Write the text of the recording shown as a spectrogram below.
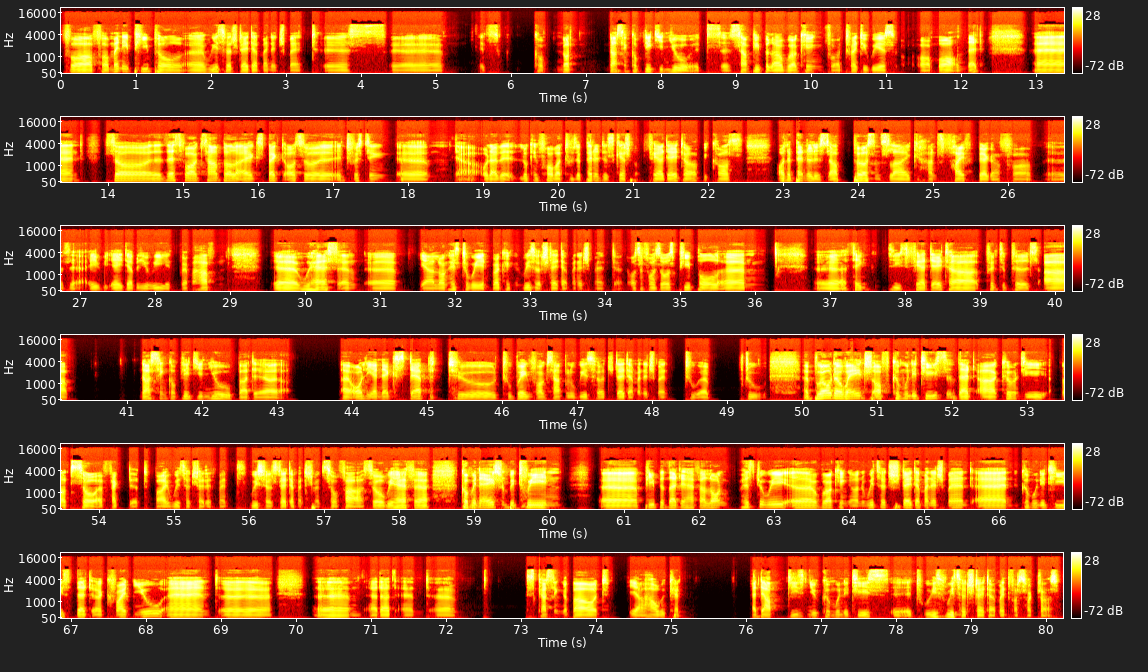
for for many people, uh, research data management is uh, it's com- not nothing completely new. It's uh, some people are working for 20 years or more on that. And so this, for example, I expect also interesting, um, yeah, or looking forward to the panel discussion on fair data because on the panelists are persons like Hans Pfeifenberger from uh, the AWI in Bremerhaven, uh, who has an uh, yeah long history in working in research data management, and also for those people, um, uh, I think these fair data principles are nothing completely new, but uh, uh, only a next step to to bring, for example, research data management to a to a broader range of communities that are currently not so affected by research data, research data management so far. So we have a combination between uh, people that have a long history uh, working on research data management and communities that are quite new and uh, um, that and um, discussing about yeah how we can adapt these new communities uh, to research data infrastructures.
